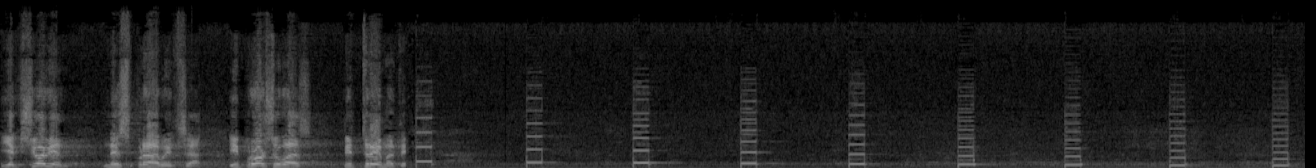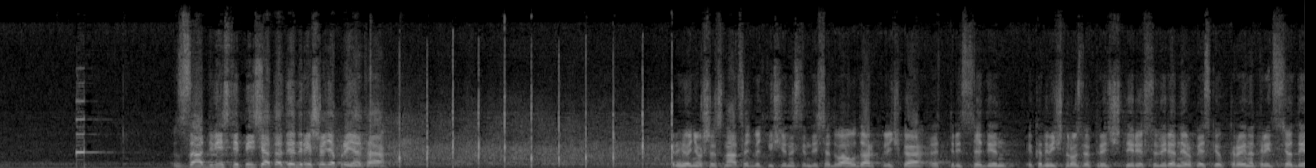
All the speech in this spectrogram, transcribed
якщо він не справиться. І прошу вас підтримати. За 251 рішення прийнято. Регіонів 16, Батьківщина 72, Удар Кличка 31, економічний розвиток 34, суверенна європейська Україна 31.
